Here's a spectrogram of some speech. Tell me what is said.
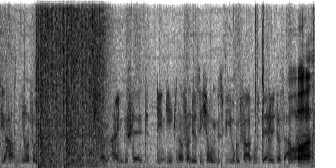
Sie haben ihre Versuche eingestellt. Den Gegner von der Sicherung des Biogefahrgutbehälters Oh, abhalten.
